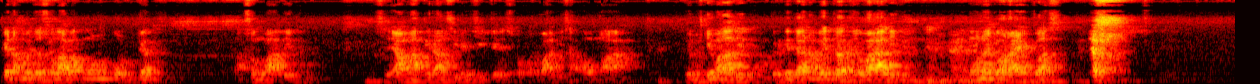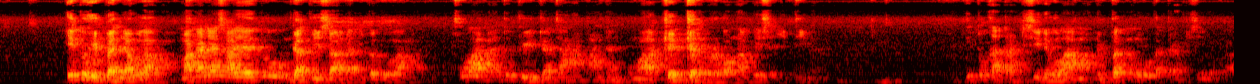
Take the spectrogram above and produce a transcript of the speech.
Kena mau selawat mono kodak langsung wali. Si amatiran sidik-sidik so wali sak oma. Ya mesti wali. Berarti anak wedok ya wali. Ngono kok ora ikhlas. Itu hebatnya ulama. Makanya saya itu nggak bisa nggak ikut ulama. Ulama itu beda cara pandang, malah geger berkau nabi Sayyidina. Itu gak tradisi ulama, debat itu gak tradisi ulama.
